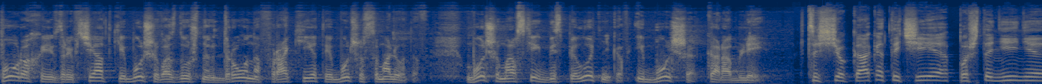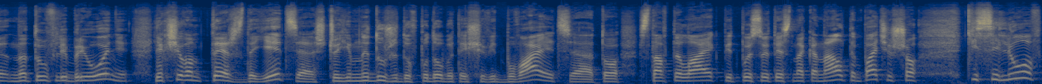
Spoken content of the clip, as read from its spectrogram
пороха и взрывчатки, больше воздушных дронов, ракет и больше самолетов, больше морских беспилотников и больше кораблей. Це що, кака тече по штаніні на туфлі Бріоні? Якщо вам теж здається, що їм не дуже до вподоби те, що відбувається, то ставте лайк, підписуйтесь на канал. Тим паче, що Кісельов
